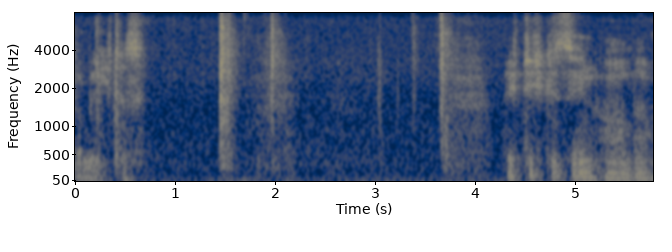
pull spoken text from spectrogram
Damit ich das richtig gesehen habe.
